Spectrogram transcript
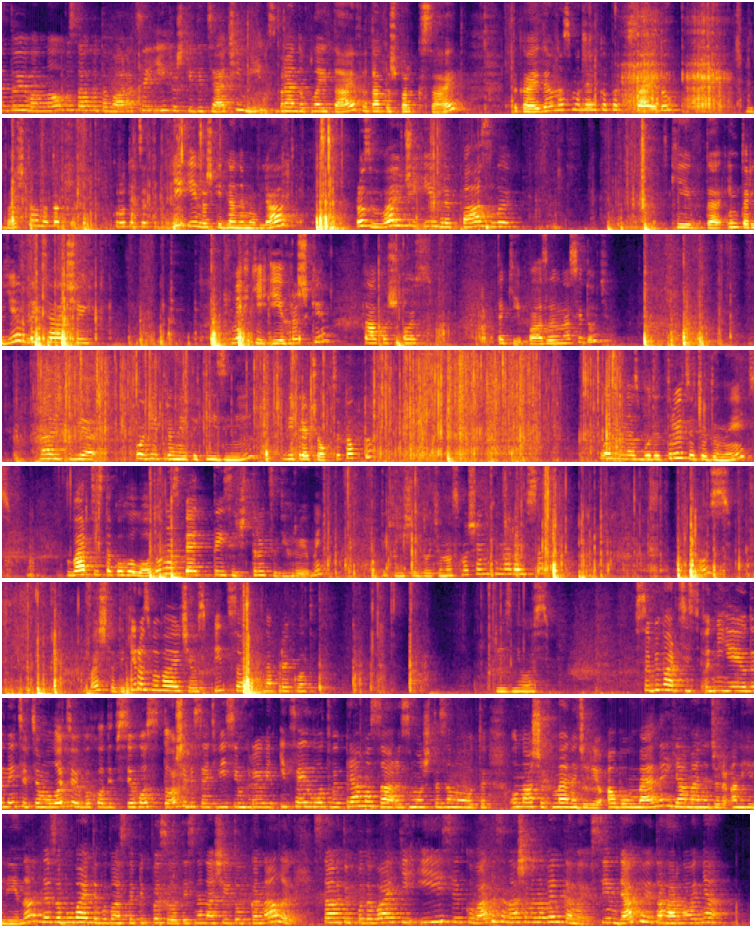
презентую вам нову поставку товару. Це іграшки дитячий мікс бренду Playtype, а також Parkside. Така йде у нас моделька Parkside. Бачите, вона так крутиться. І іграшки для немовлят, розвиваючі ігри, пазли. Такий де інтер'єр дитячий. М'які іграшки. Також ось такі пазли у нас йдуть. Навіть є повітряний такий змій, вітрячок це тобто. Ось у нас буде 30 одиниць. Вартість такого лоту у нас 5030 гривень. Такі ще йдуть у нас машинки на рельсах. Ось. Бачите, такі розвиваючі, ось піца, наприклад. Різні ось. Собівартість однієї одиниці в цьому лоті виходить всього 168 гривень. І цей лот ви прямо зараз зможете замовити у наших менеджерів або в мене. Я менеджер Ангеліна. Не забувайте, будь ласка, підписуватись на наші YouTube канали, ставити вподобайки і слідкувати за нашими новинками. Всім дякую та гарного дня!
